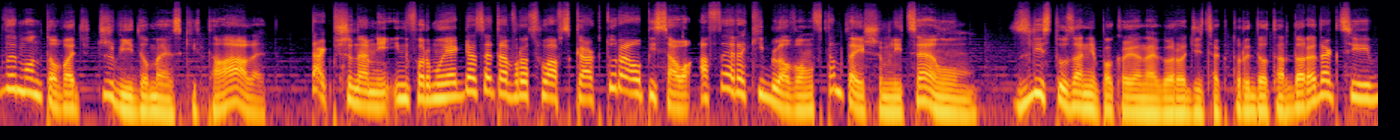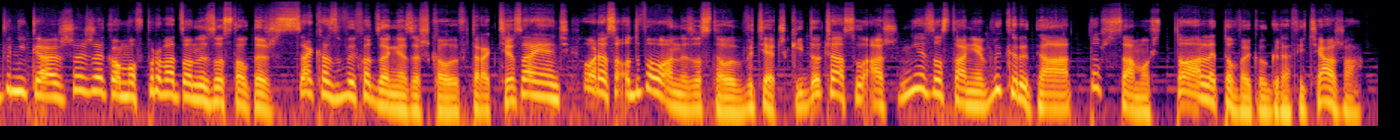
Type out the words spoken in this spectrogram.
wymontować drzwi do męskich toalet. Tak przynajmniej informuje Gazeta Wrocławska, która opisała aferę kiblową w tamtejszym liceum. Z listu zaniepokojonego rodzica, który dotarł do redakcji, wynika, że rzekomo wprowadzony został też zakaz wychodzenia ze szkoły w trakcie zajęć oraz odwołane zostały wycieczki do czasu, aż nie zostanie wykryta tożsamość toaletowego graficiarza.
